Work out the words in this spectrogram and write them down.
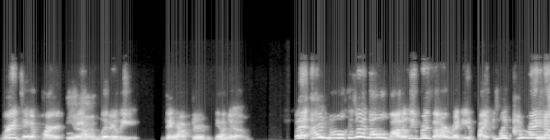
we're a day apart. Yeah. She literally day after. Yeah. Yeah. But I know because I know a lot of Libras that are ready to fight, and like I'm ready to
